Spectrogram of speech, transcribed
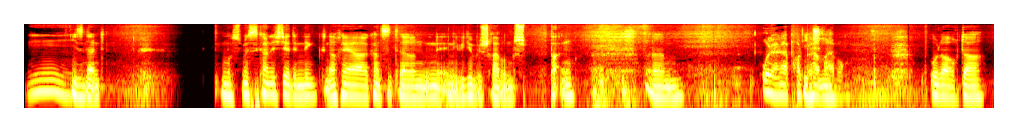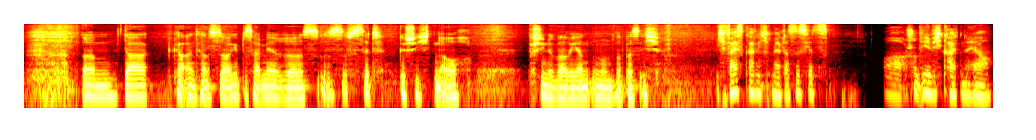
Mm. Die sind dann muss, Mist, kann ich dir den Link nachher, kannst du dann in, in die Videobeschreibung packen. Ähm, oder in der Podbeschreibung. Oder auch da. Ähm, da kannst du, da gibt es halt mehrere Sit-Geschichten auch. Verschiedene Varianten und was weiß ich. Ich weiß gar nicht mehr, das ist jetzt oh, schon Ewigkeiten her.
